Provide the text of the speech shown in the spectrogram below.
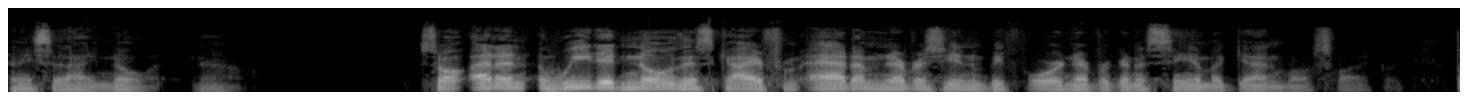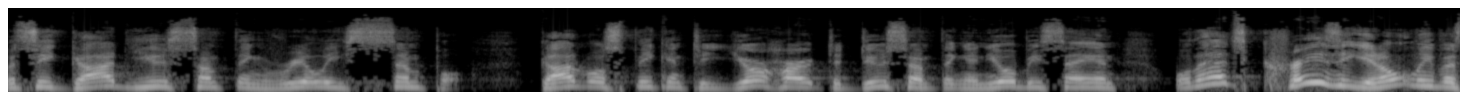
And he said, I know it now. So Adam, we didn't know this guy from Adam, never seen him before, never going to see him again, most likely. But see, God used something really simple. God will speak into your heart to do something, and you'll be saying, Well, that's crazy. You don't leave a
